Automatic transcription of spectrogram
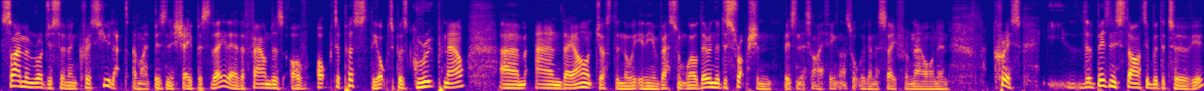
Simon Rogerson and Chris Hulatt are my business shapers today. They're the founders of Octopus, the Octopus Group now, um, and they aren't just in the in the investment world; they're in the disruption business. I think that's what we're going to say from now on in. Chris, the business started with the two of you.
